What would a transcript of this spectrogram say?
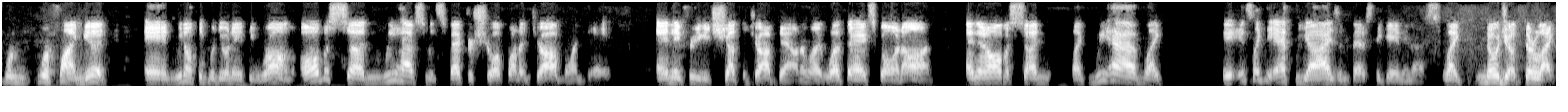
we're we're flying good and we don't think we're doing anything wrong. All of a sudden, we have some inspectors show up on a job one day, and they freaking shut the job down. And like, what the heck's going on? And then all of a sudden, like we have like it's like the FBI is investigating us. Like no joke, they're like,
